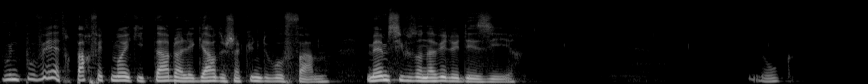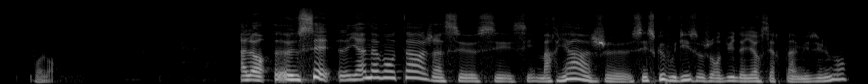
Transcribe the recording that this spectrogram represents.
Vous ne pouvez être parfaitement équitable à l'égard de chacune de vos femmes, même si vous en avez le désir. Donc, voilà. Alors, euh, il y a un avantage à ces, mariages, euh, c'est ce que vous disent aujourd'hui d'ailleurs certains musulmans,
